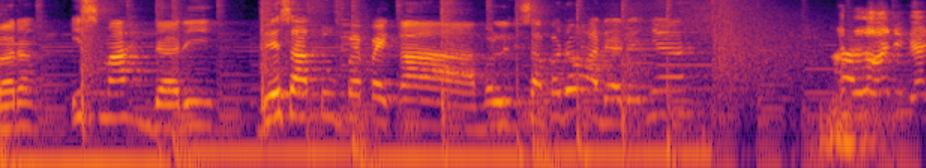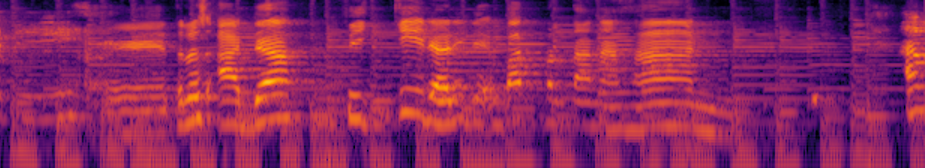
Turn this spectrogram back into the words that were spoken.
bareng Ismah dari D1 PPK. Boleh disapa dong adik-adiknya? Halo adik-adik. Oke, terus ada Vicky dari D4 Pertanahan. Halo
